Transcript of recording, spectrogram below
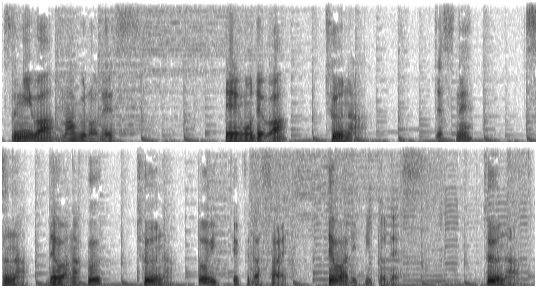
次はマグロです。英語では tuna ですね。ツナではなく tuna と言ってください。ではリピートです。トゥーナー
